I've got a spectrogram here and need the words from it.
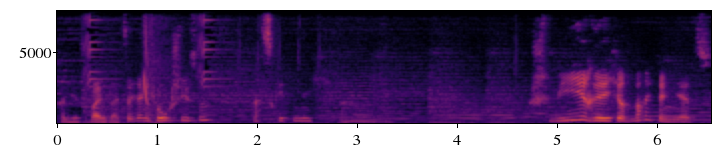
Kann ich jetzt beiden gleichzeitig eigentlich hochschießen? Das geht nicht. Ah. Schwierig. Was mache ich denn jetzt?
